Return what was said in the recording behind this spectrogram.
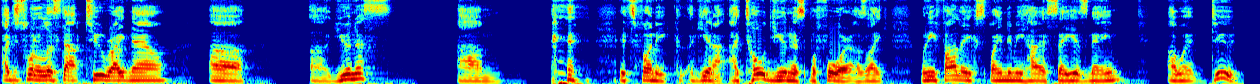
I just want to list out two right now. Uh, uh, Eunice, um, it's funny. Again, I, I, told Eunice before, I was like, when he finally explained to me how to say his name, I went, dude,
